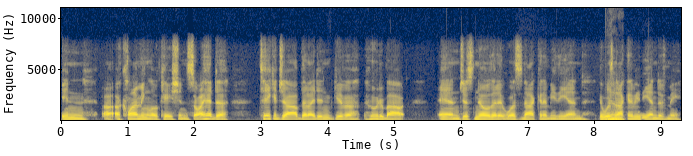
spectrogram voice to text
in uh, a climbing location, so I had to take a job that I didn't give a hoot about, and just know that it was not going to be the end. It was Yeah. not going to be the end of me.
